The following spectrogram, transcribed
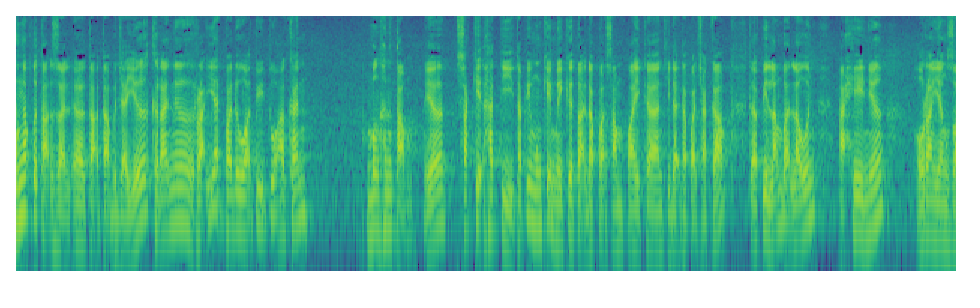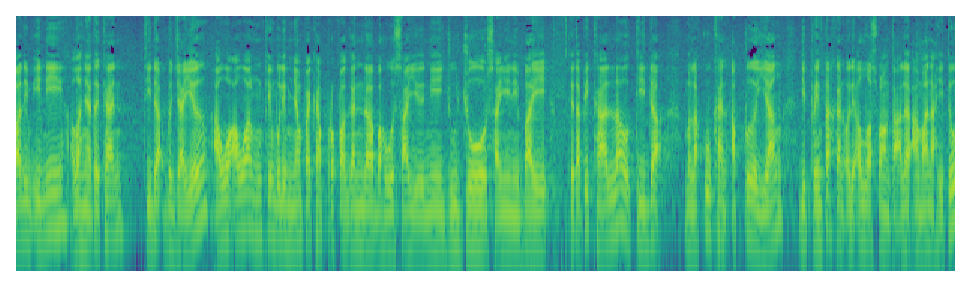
Mengapa tak zal, uh, tak tak berjaya? Kerana rakyat pada waktu itu akan menghentam ya sakit hati tapi mungkin mereka tak dapat sampaikan tidak dapat cakap tapi lambat laun akhirnya orang yang zalim ini Allah nyatakan tidak berjaya. Awal-awal mungkin boleh menyampaikan propaganda bahawa saya ni jujur saya ni baik. Tetapi kalau tidak melakukan apa yang diperintahkan oleh Allah SWT amanah itu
